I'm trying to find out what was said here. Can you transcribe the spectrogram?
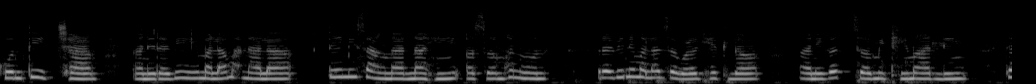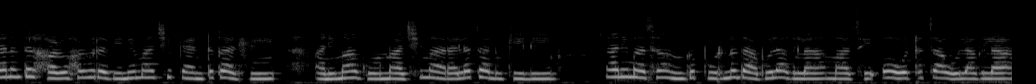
कोणती इच्छा? आणि रवी मला म्हणाला ते मी सांगणार नाही असं म्हणून रवीने मला जवळ घेतलं आणि गच्च मिठी मारली. त्यानंतर हळूहळू रवीने माझी पॅन्ट काढली आणि मागून माझी मारायला चालू केली आणि माझं अंग पूर्ण दाबू लागला माझे ओठ चावू लागला.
